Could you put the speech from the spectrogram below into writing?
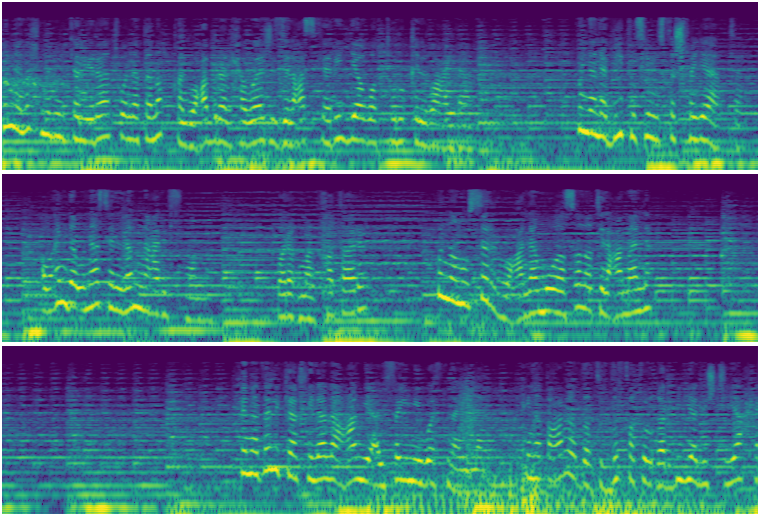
كنا نحمل الكاميرات ونتنقل عبر الحواجز العسكرية والطرق الوعرة كنا نبيت في مستشفيات أو عند أناس لم نعرفهم. ورغم الخطر كنا نصر على مواصلة العمل كان ذلك خلال عام 2002 حين تعرضت الضفة الغربية لاجتياح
